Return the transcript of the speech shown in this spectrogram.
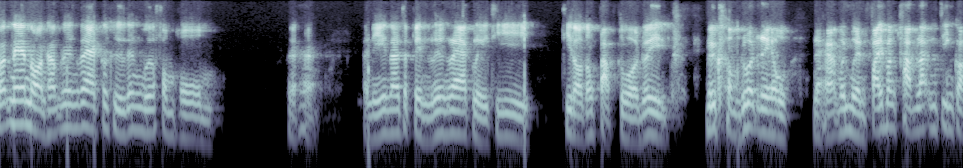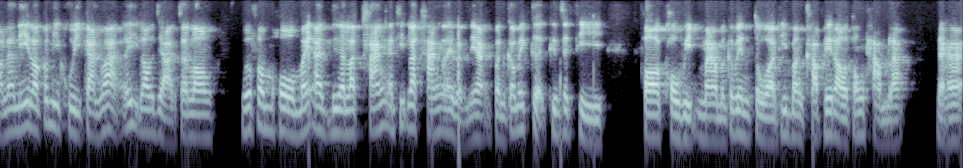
ก็แน่นอนครับเรื่องแรกก็คือเรื่อง work from home นะฮะอันนี้น่าจะเป็นเรื่องแรกเลยที่ที่เราต้องปรับตัวด้วยด้วยความรวดเร็วนะฮะมันเหมือนไฟล์บังคับแล้วจริงๆก่อนหน้านี้เราก็มีคุยกันว่าเอ้ยเราอยากจะลอง work from home ไหมอะเดือนละครั้งอาทิตย์ละครั้งอะไรแบบเนี้ยมันก็ไม่เกิดขึ้นสักที พอโควิดมามันก็เป็นตัวที่บังคับให้เราต้องทำแล้วนะฮะ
